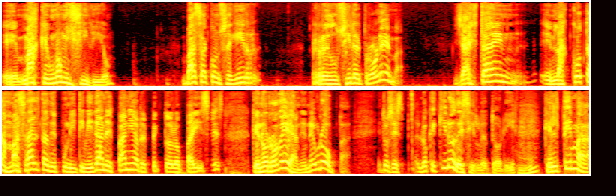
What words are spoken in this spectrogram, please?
eh, más que un homicidio, vas a conseguir reducir el problema ya está en, en las cotas más altas de punitividad en España respecto de los países que nos rodean, en Europa. Entonces, lo que quiero decirle, Tori, que el tema,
